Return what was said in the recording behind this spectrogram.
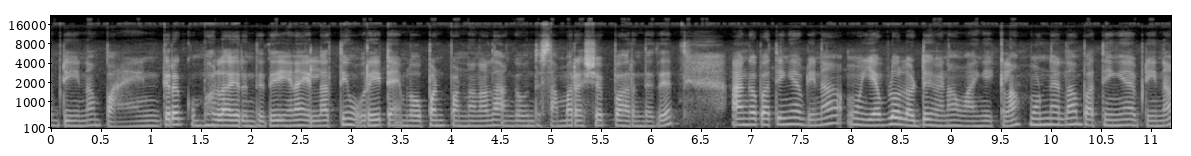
அப்படின்னா பயங்கர கும்பலாக இருந்தது. ஏன்னா எல்லாத்தையும் ஒரே டைமில் ஓப்பன் பண்ணனால அங்கே வந்து செம்ம ரஷப்பாக இருந்தது. அங்கே பார்த்தீங்க அப்படின்னா எவ்வளோ லட்டு வேணால் வாங்கிக்கலாம். முன்னெல்லாம் பார்த்தீங்க அப்படின்னா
